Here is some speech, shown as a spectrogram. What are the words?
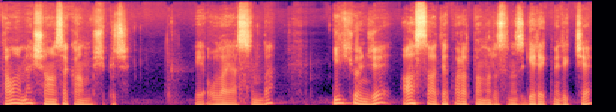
tamamen şansa kalmış bir e, olay aslında. İlk önce asla depar atmamalısınız gerekmedikçe.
